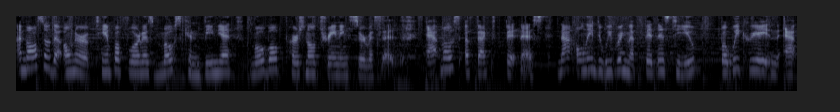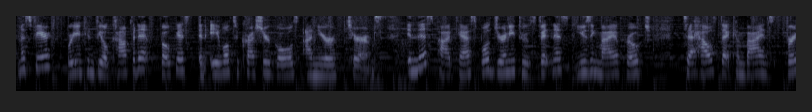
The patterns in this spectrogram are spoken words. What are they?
I'm also the owner of Tampa, Florida's most convenient mobile personal training services, Atmos Effect Fitness. Not only do we bring the fitness to you, but we create an atmosphere where you can feel confident, focused, and able to crush your goals on your terms. In this podcast, we'll journey through fitness using my approach to health that combines 1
